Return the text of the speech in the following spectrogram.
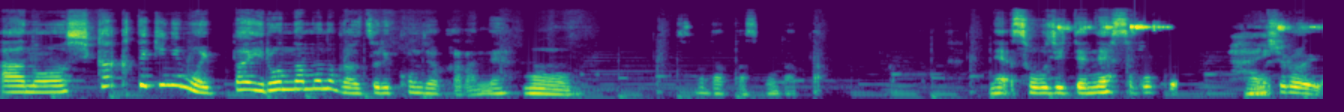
あの、視覚的にもいっぱいいろんなものが映り込んじゃうからね。うん。そうだった、そうだった。ね、総じてね、すごくはい。面白い。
